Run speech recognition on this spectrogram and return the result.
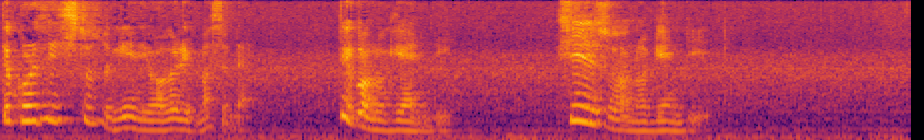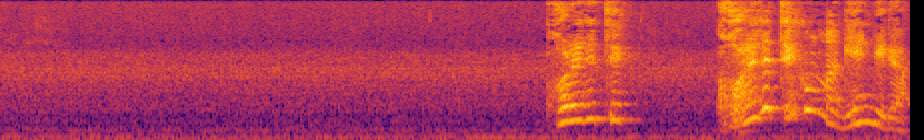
でこれで一つの原理分かりますよね。でこの原理。シーソーの原理。これでてこれでテコの原理が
